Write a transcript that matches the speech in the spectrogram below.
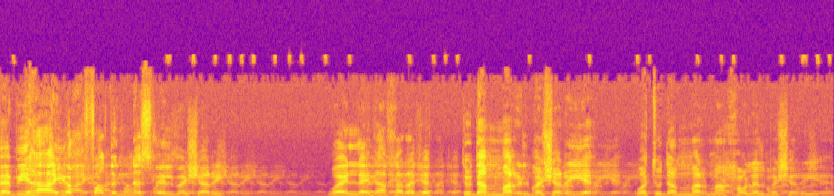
فبها يحفظ النسل البشري. وإلا إذا خرجت تدمر البشرية وتدمر ما حول البشرية.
